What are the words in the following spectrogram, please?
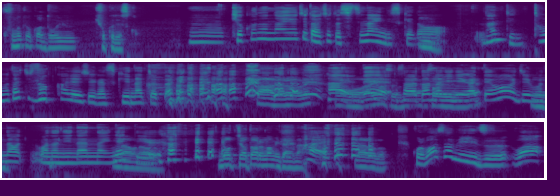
この曲はどういう曲ですか？うん、曲の内容自体はちょっと切ないんですけど、なんていうの、友達の彼氏が好きになっちゃったみたいな。ああ、なるほどね。はい。で、よねそう、どんなに苦手も自分のものにならないねっていう。どっちを取るのみたいな。はい。なるほど。これ、ワサビーズは、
